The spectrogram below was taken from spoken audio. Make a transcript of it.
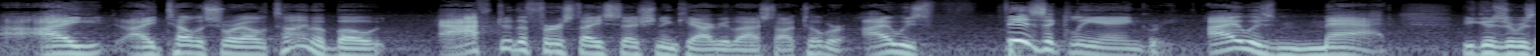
I I tell the story all the time about after the first ice session in Calgary last October, I was physically angry. I was mad because there was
